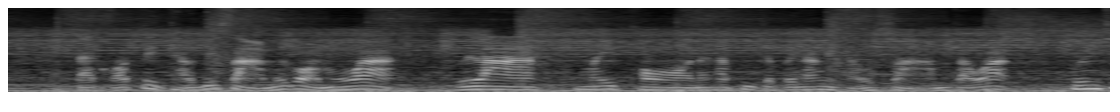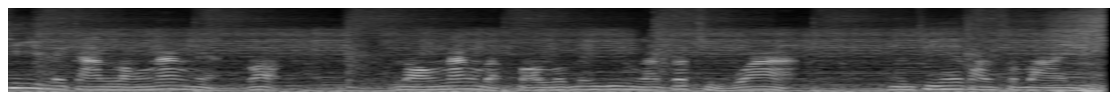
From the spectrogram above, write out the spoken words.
2 แต่ขอติดแถวที่3ไว้ก่อนเพราะว่าเวลาไม่พอนะครับที่จะไปนั่งแถว 3 แต่ว่าพื้นที่ในการลองนั่งเนี่ยก็ลองนั่งแบบตอนรถไม่วิ่งแล้วก็ถือว่าพื้นที่ให้ความสบายอยู่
